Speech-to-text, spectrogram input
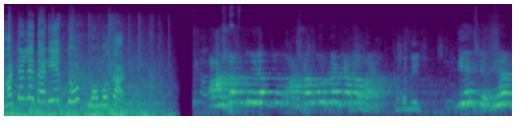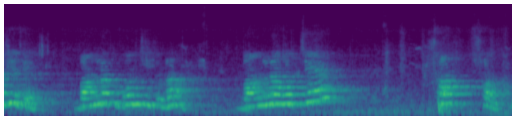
ঘাটালে দাঁড়িয়ে তোপ মমতার। আসাম দুই রাজ্য আসাম সরকার টাকা পায়। দিয়েছে। বিহার দিয়েছে। বাংলা তো বঞ্চিত না। বাংলা হচ্ছে সব সন্তান।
